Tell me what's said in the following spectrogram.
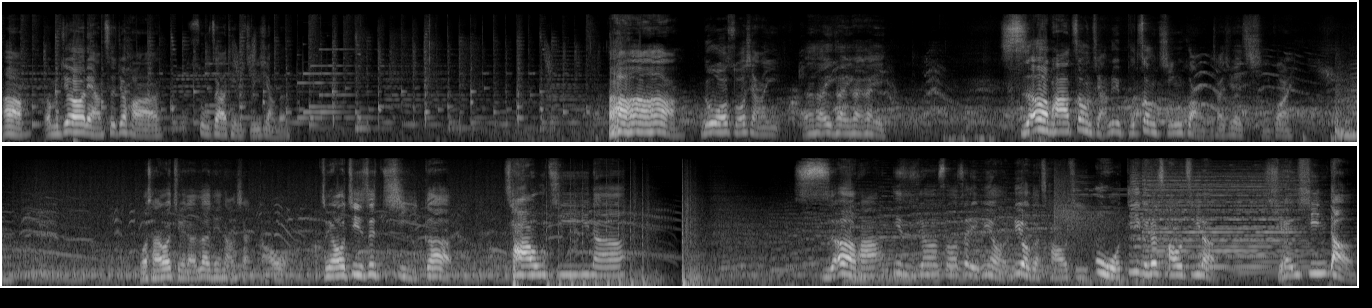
啊，我们就两次就好了，数字还挺吉祥的。啊啊啊！如我所想的，嗯，可以可以可以可以。十二趴中奖率不中金管，我才觉得奇怪，我才会觉得乐天堂想搞我。究竟是几个超级呢？十二趴，意思就是说这里面有六个超级，哦，第一个就超级了，全新的，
